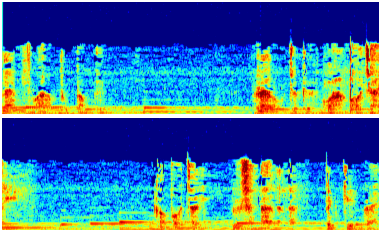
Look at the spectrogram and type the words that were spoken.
และมีความถูกต้องขึ้น เราจะเกิดความพอใจความพอใจหรือชนะนั่นแหละเป็นเกณฑ์แรก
